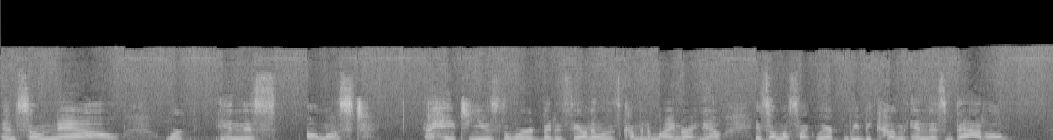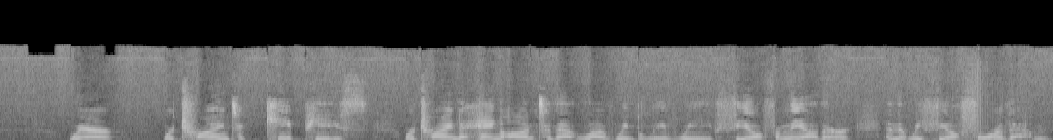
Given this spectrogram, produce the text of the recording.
And so now we're in this almost, I hate to use the word, but it's the only one that's coming to mind right now. It's almost like we're, we become in this battle where we're trying to keep peace, we're trying to hang on to that love we believe we feel from the other and that we feel for them.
